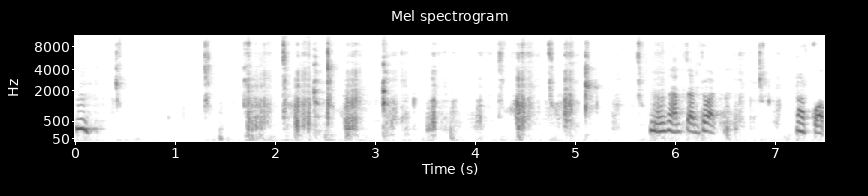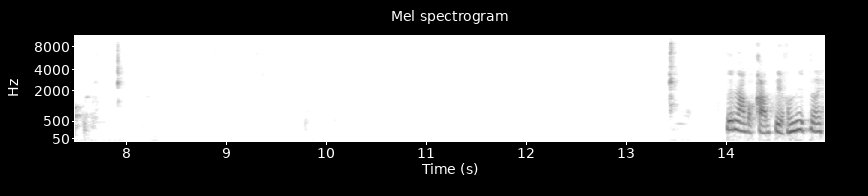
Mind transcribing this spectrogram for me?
อืมหนูสามสันทอด ทอดกรอบด้วยน้ำประกามเปียกนิดหน่อย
